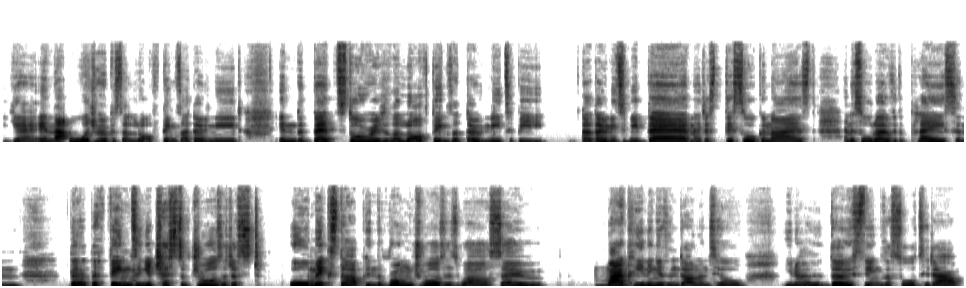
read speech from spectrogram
yeah in that wardrobe is a lot of things i don't need in the bed storage there's a lot of things i don't need to be that don't need to be there and they're just disorganized and it's all over the place and the the things in your chest of drawers are just all mixed up in the wrong drawers as well so my cleaning isn't done until you know those things are sorted out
